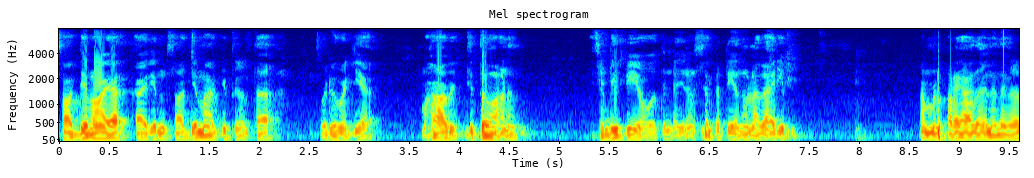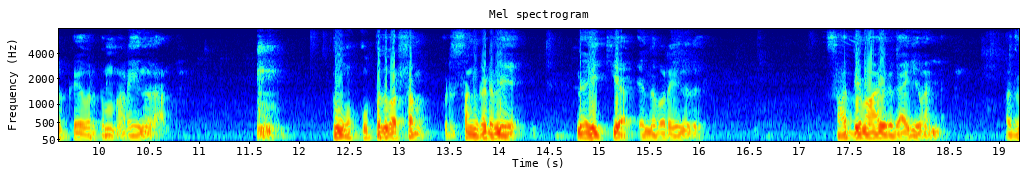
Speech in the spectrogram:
സാധ്യമായ കാര്യം സാധ്യമാക്കി തീർത്ത ഒരു വലിയ മഹാവ്യക്തിത്വമാണ് എസ് എൻ ഡി പി യോഗത്തിന്റെ ജനറൽ സെക്രട്ടറി എന്നുള്ള കാര്യം നമ്മൾ പറയാതെ തന്നെ നിങ്ങൾക്ക് ഏവർക്കും അറിയുന്നതാണ്. മുപ്പത് വർഷം ഒരു സംഘടനയെ നയിക്കുക എന്ന് പറയുന്നത് സാധ്യമായ ഒരു കാര്യമല്ല. അത്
